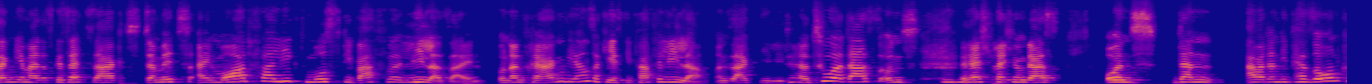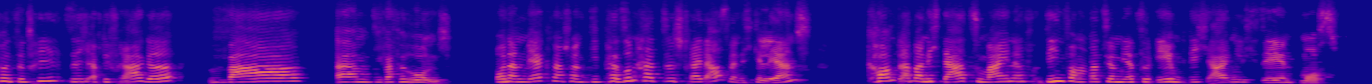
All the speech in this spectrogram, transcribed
sagen wir mal, das Gesetz sagt, damit ein Mord vorliegt, muss die Waffe lila sein. Und dann fragen wir uns, okay, ist die Waffe lila? Und sagt die Literatur das und mhm. Rechtsprechung das. Und dann, aber dann die Person konzentriert sich auf die Frage, war ähm, die Waffe rund? Und dann merkt man schon, die Person hat den Streit auswendig gelernt, kommt aber nicht dazu, meine, die Information mir zu geben, die ich eigentlich sehen muss.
